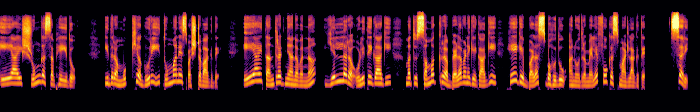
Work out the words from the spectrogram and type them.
ಎಐ ಶೃಂಗಸಭೆ ಇದು. ಇದರ ಮುಖ್ಯ ಗುರಿ ತುಂಬಾನೇ ಸ್ಪಷ್ಟವಾಗಿದೆ. ಎಐ ತಂತ್ರಜ್ಞಾನವನ್ನ ಎಲ್ಲರ ಒಳಿತಿಗಾಗಿ ಮತ್ತು ಸಮಗ್ರ ಬೆಳವಣಿಗೆಗಾಗಿ ಹೇಗೆ ಬಳಸಬಹುದು ಅನ್ನೋದ್ರ ಮೇಲೆ ಫೋಕಸ್ ಮಾಡಲಾಗುತ್ತೆ. ಸರಿ,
